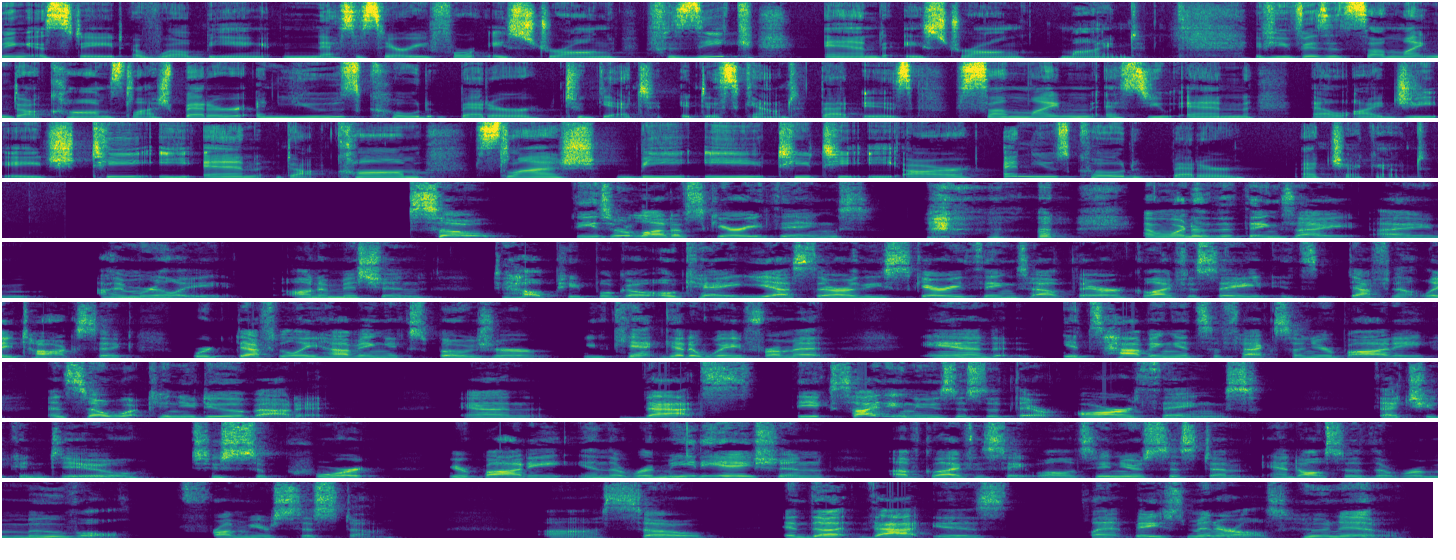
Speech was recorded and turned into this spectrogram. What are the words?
a state of well being necessary for a strong physique and a strong mind. If you visit sunlighten.com slash better and use code better to get a discount. That is sunlighten, S-U-N-L-I-G-H-T-E-N dot com slash B-E-T-T-E-R and use code better at checkout. So these are a lot of scary things. and one of the things I, I'm, I'm really on a mission to help people go, okay, yes, there are these scary things out there. Glyphosate, it's definitely toxic. We're definitely having exposure. You can't get away from it. And it's having its effects on your body. And so what can you do about it? And that's the exciting news is that there are things that you can do to support your body in the remediation of glyphosate while it's in your system and also the removal from your system. Uh, so, and that, that is plant-based minerals. Who knew?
